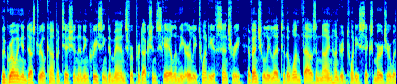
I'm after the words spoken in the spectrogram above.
The growing industrial competition and increasing demands for production scale in the early 20th century eventually led to the 1926 merger with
